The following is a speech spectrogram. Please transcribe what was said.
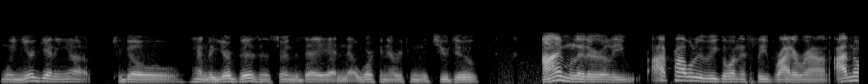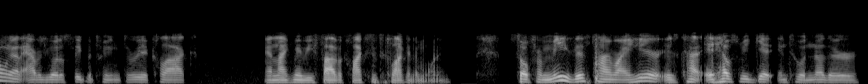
when you're getting up to go handle your business during the day at network and everything that you do, I'm literally I probably be going to sleep right around. I normally on average go to sleep between three o'clock and like maybe five o'clock, six o'clock in the morning. So for me, this time right here is kind. Of, it helps me get into another.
